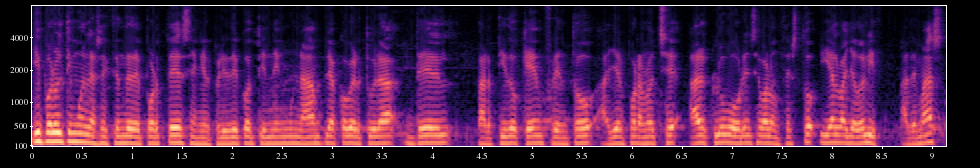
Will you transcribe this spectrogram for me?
Y por último, en la sección de deportes, en el periódico tienen una amplia cobertura del partido que enfrentó ayer por la noche al Club Ourense Baloncesto y al Valladolid. Además,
